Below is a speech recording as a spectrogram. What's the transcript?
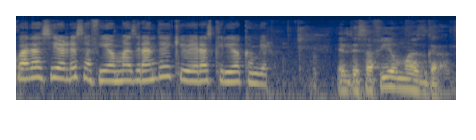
¿Cuál ha sido el desafío más grande que hubieras querido cambiar? El desafío más grande.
